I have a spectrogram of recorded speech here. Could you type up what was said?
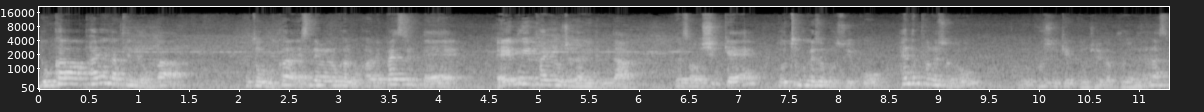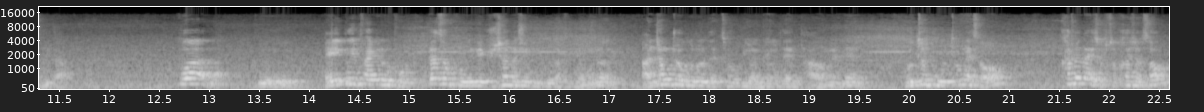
녹화 파일 같은 경우가 보통 녹화 SD 메모리 카드 녹화를 뺐을 때 AV 파일로 저장이 됩니다. 그래서 쉽게 노트북에서 볼 수 있고 핸드폰에서도 그볼수 있게끔 저희가 구현을 해놨습니다. 또한 그 AV 파일로 보- 빼서 보는 게 귀찮으신 분들 같은 경우는 안정적으로 네트워크 연결된 다음에는 노트북을 통해서 카메라에 접속하셔서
